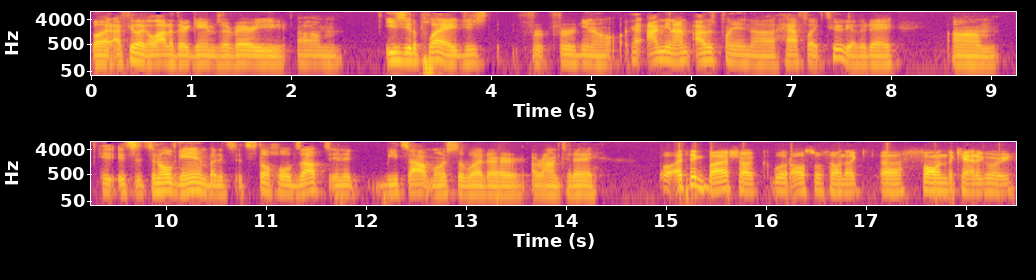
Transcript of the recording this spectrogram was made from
but I feel like a lot of their games are very um, easy to play. Just for for you know, I mean, I'm, I was playing uh, Half Life 2 the other day. Um, it, it's it's an old game, but it's it still holds up and it beats out most of what are around today. Well, I think Bioshock would also fall in the uh, fall in the category.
